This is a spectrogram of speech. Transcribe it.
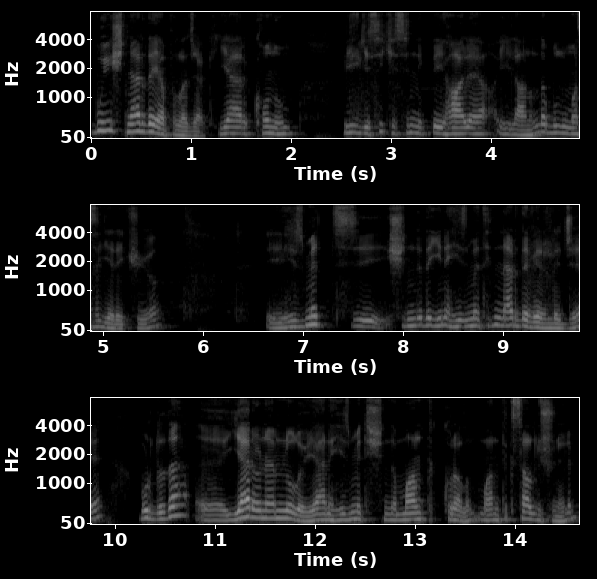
Bu iş nerede yapılacak? Yer, konum, bilgisi kesinlikle ihale ilanında bulunması gerekiyor. E, hizmet e, işinde de yine hizmetin nerede verileceği. Burada da e, yer önemli oluyor. Yani hizmet işinde mantık kuralım, mantıksal düşünelim.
